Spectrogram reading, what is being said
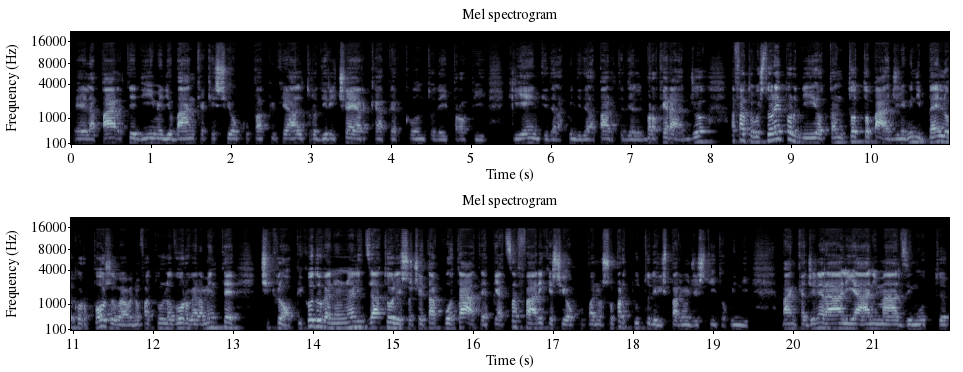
eh, la parte di Mediobanca che si occupa più che altro di ricerca per conto dei propri clienti, della, quindi della parte del brokeraggio, ha fatto questo report di 88 pagine, quindi bello corposo, dove hanno fatto un lavoro veramente ciclopico, dove hanno analizzato le società quotate a Piazza Affari che si occupano soprattutto di risparmio gestito, quindi Banca Generali, Anima, Azimut,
